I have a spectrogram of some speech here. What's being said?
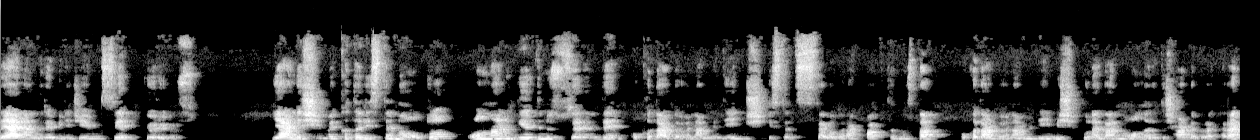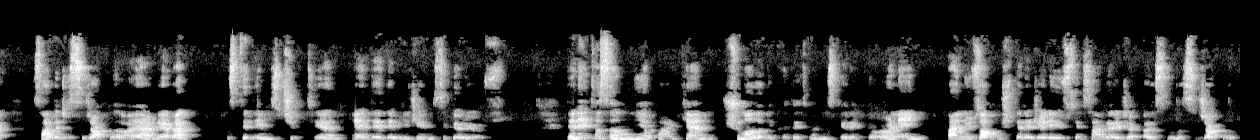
değerlendirebileceğimizi görüyoruz. Yerleşim ve kataliste ne oldu? Onlar girdiniz üzerinde o kadar da önemli değilmiş. İstatistiksel olarak baktığımızda o kadar da önemli değilmiş. Bu nedenle onları dışarıda bırakarak sadece sıcaklığı ayarlayarak istediğimiz çıktığı elde edebileceğimizi görüyoruz. Deney tasarımını yaparken şuna da dikkat etmemiz gerekiyor. Örneğin ben 160 derece ile 180 derece arasında sıcaklık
